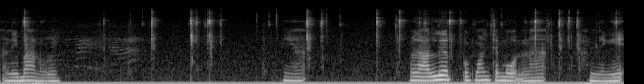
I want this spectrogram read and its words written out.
อันนี้บ้านผมเองนี่ฮะเวลาเลือดโปเกมอนจะหมดนะฮะทำอย่างนี้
